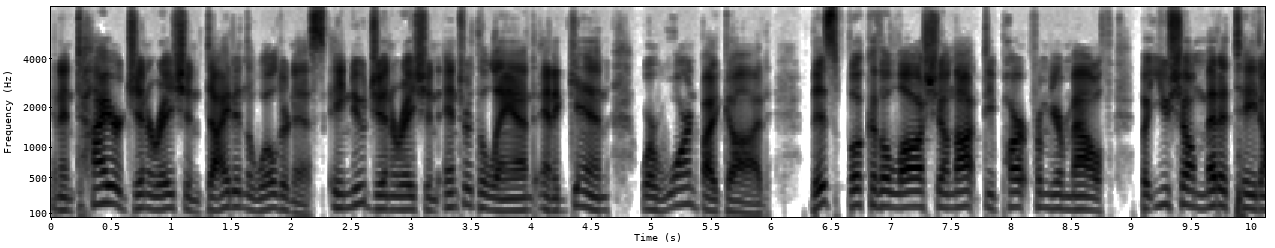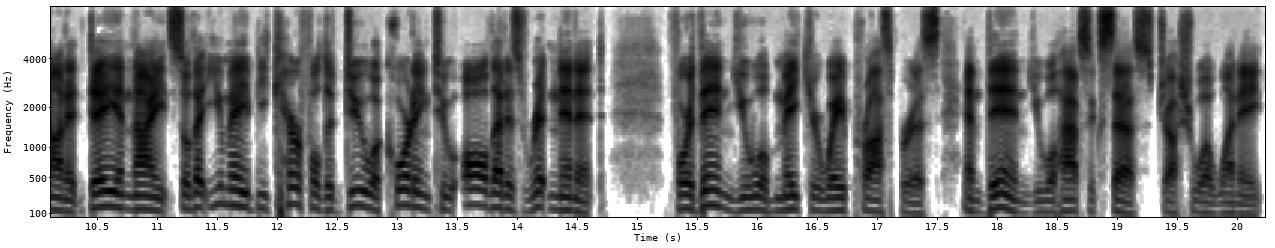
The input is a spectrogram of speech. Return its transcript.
An entire generation died in the wilderness. A new generation entered the land and again were warned by God. This book of the law shall not depart from your mouth, but you shall meditate on it day and night, so that you may be careful to do according to all that is written in it. For then you will make your way prosperous, and then you will have success. Joshua 1 8.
